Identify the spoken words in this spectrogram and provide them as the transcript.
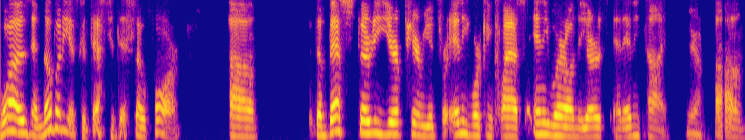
was, and nobody has contested this so far, uh, the best 30 year period for any working class anywhere on the earth at any time. Yeah. Um,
